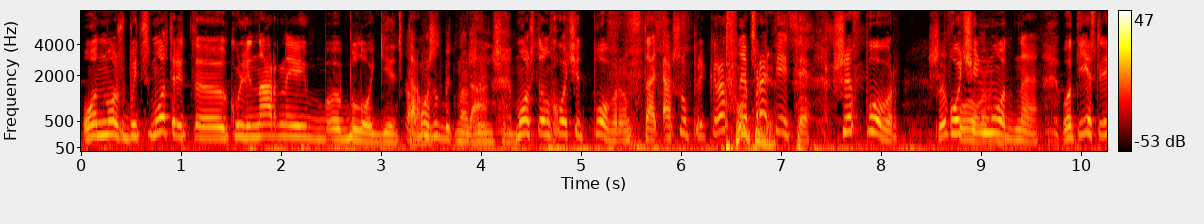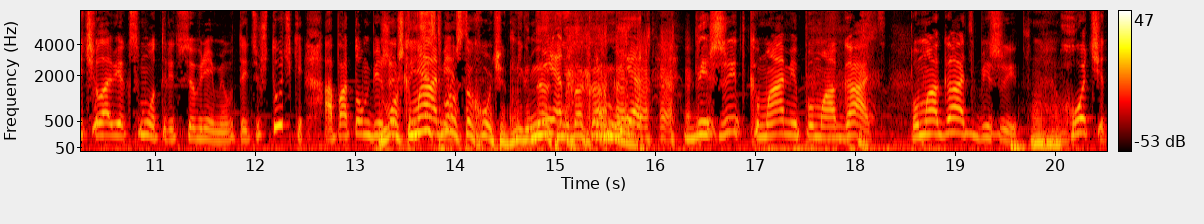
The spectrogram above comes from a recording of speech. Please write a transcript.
Он, может быть, смотрит э, кулинарные б- блоги. А там. может быть, на Да. женщин. Может, он хочет поваром стать. А что, прекрасная Фу тебе. профессия. Шеф-повар. Шеф-повар. Очень модная. Вот если человек смотрит все время вот эти штучки, а потом бежит Может, к маме... есть просто хочет, не, да- нет, не докармливает. нет, бежит к маме помогать. Помогать бежит, хочет.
